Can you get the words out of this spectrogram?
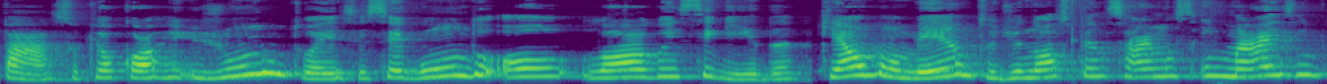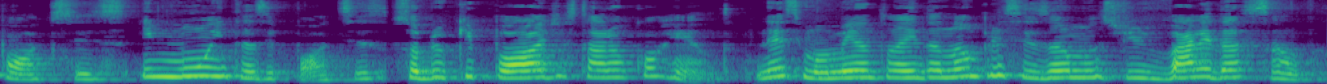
passo, que ocorre junto a esse segundo ou logo em seguida, que é o momento de nós pensarmos em mais hipóteses, e muitas hipóteses, sobre o que pode estar ocorrendo. Nesse momento ainda não precisamos de validação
